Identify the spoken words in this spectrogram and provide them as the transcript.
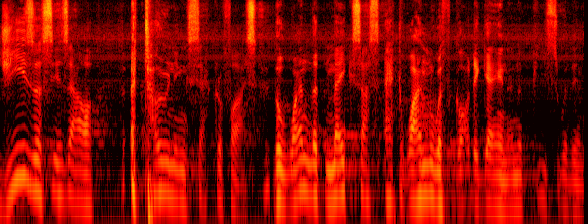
Jesus is our atoning sacrifice, the one that makes us at one with God again and at peace with Him.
